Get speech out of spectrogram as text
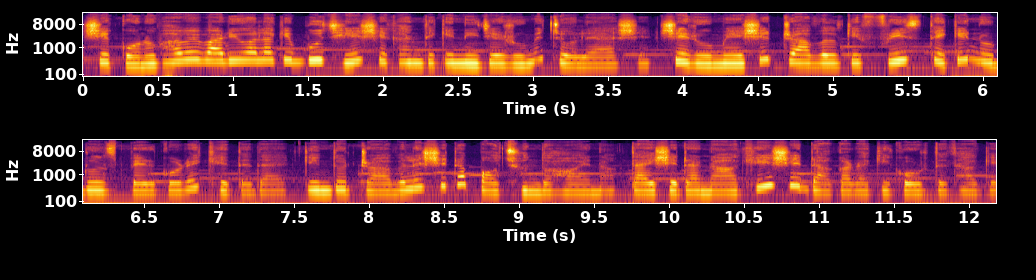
সে কোনোভাবে বাড়িওয়ালাকে বুঝিয়ে সেখান থেকে নিজের রুমে চলে আসে। সে রুমে এসে ট্রাভেলকে ফ্রিজ থেকে নুডলস বের করে খেতে দেয়। কিন্তু ট্রাভেলের সেটা পছন্দ হয় না। তাই সেটা না খেয়ে সে ডাকাডাকি করতে থাকে।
